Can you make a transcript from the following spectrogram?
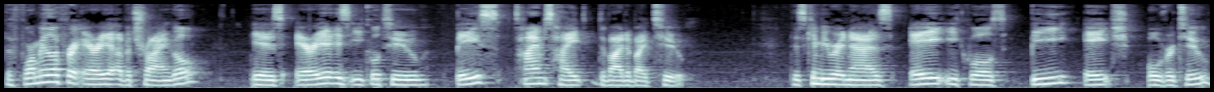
The formula for area of a triangle is area is equal to base times height divided by 2. This can be written as A equals BH over 2.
